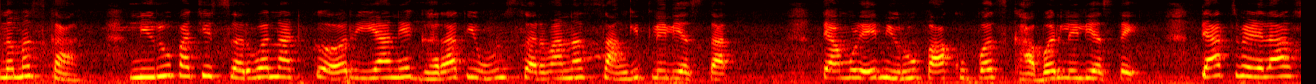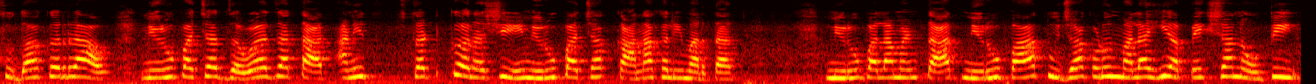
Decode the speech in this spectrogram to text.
नमस्कार. निरूपाची सर्व नाटकं रियाने घरात येऊन सर्वांना सांगितलेली असतात. त्यामुळे निरूपा खूपच घाबरलेली असते. त्याच वेळेला सुधाकर राव निरूपाच्या जवळ जातात आणि चटकन अशी निरूपाच्या कानाखाली मारतात. निरूपाला म्हणतात निरूपा तुझ्याकडून मला ही अपेक्षा नव्हती.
